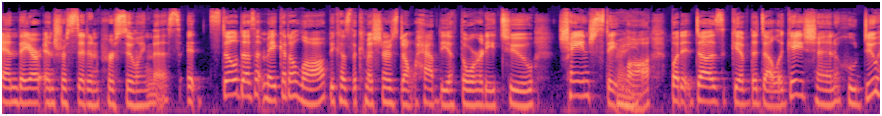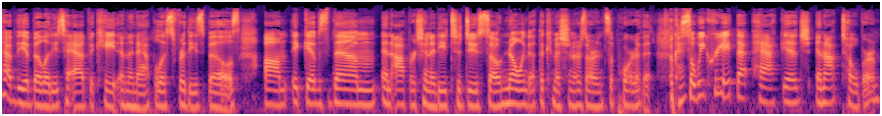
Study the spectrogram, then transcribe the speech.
and they are interested in pursuing this. It still doesn't make it a law because the commissioners don't have the authority to change state law, but it does give the delegation who do have the ability to advocate in Annapolis for these bills, um, it gives them an opportunity to do so, knowing that the commissioners are in support of it. Okay. So we create that package in October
